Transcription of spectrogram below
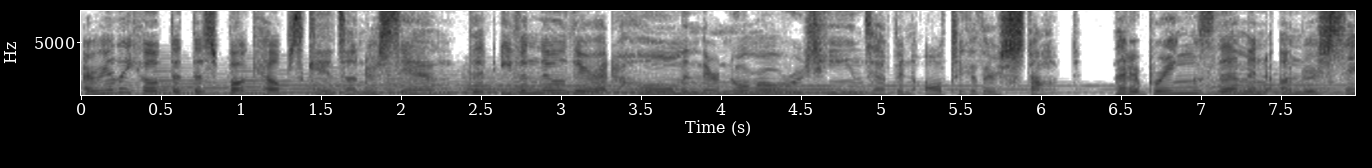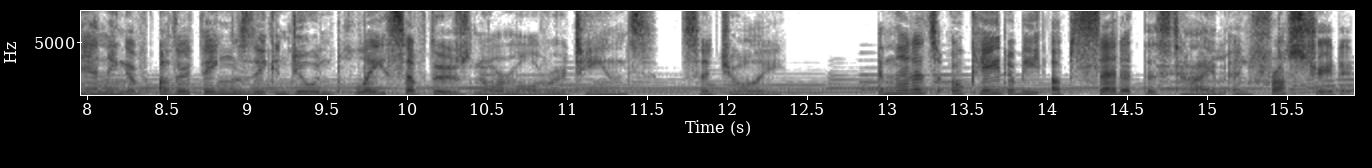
I really hope that this book helps kids understand that even though they're at home and their normal routines have been altogether stopped, that it brings them an understanding of other things they can do in place of those normal routines, said Julie. And that it's okay to be upset at this time and frustrated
